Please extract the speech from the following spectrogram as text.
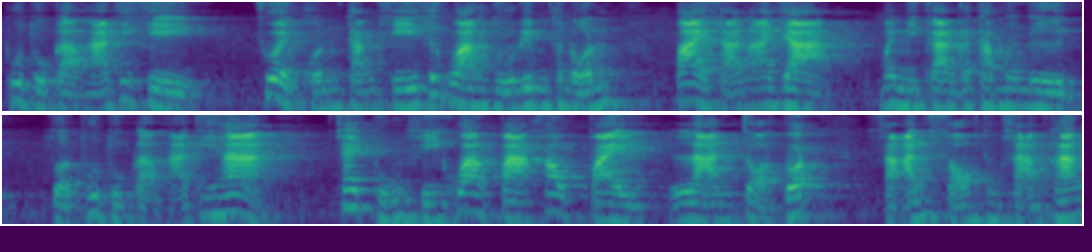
ผู้ถูกกล่าวหาที่ 4 ช่วยขนถังสีซึ่งวางอยู่ริมถนน ป้ายศาลอาญาไม่มีการกระทำอื่นๆส่วนผู้ถูกกล่าวหาที่ 5 ใช้ถุงสีคว้างปาเข้าไปลานจอดรถศาล2-3 ครั้ง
